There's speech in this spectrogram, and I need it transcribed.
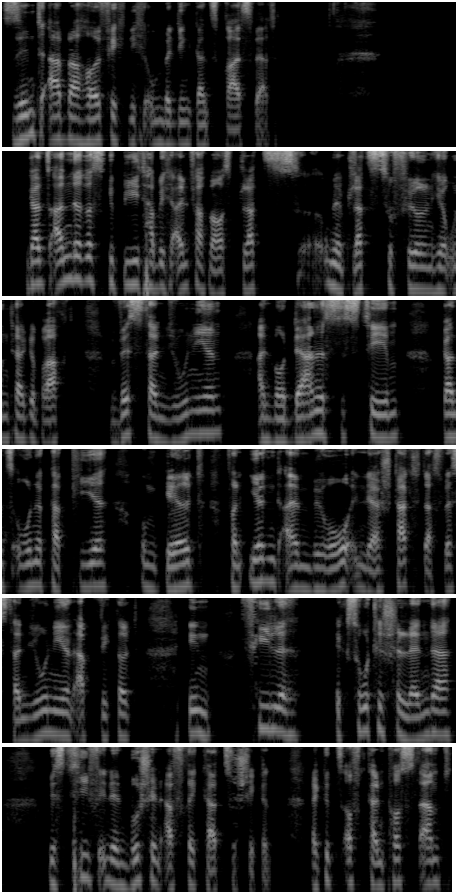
sind aber häufig nicht unbedingt ganz preiswert. Ganz anderes Gebiet habe ich einfach mal aus Platz, um den Platz zu füllen, hier untergebracht. Western Union, ein modernes System, ganz ohne Papier, um Geld von irgendeinem Büro in der Stadt, das Western Union abwickelt, in viele exotische Länder bis tief in den Busch in Afrika zu schicken. Da gibt es oft kein Postamt,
